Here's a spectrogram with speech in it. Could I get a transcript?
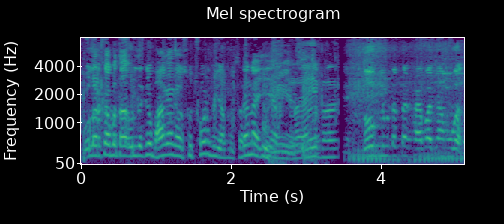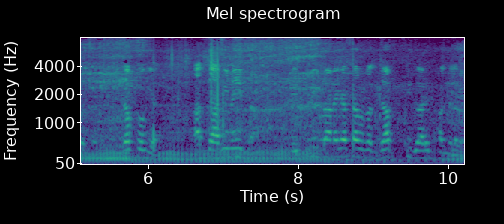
वो लड़का बता वो लड़का भागेगा उसको छोड़ दिया आप लोग ना ना ये दो किलोमीटर तक हाईवा जाम हुआ था जब्त हो गया। आज चाबी नहीं था। इतनी उड़ाने का सर जब्त की गाड़ी भागने लगा।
